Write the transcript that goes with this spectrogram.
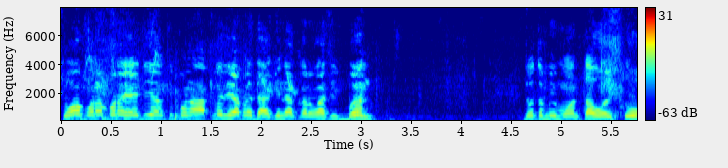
સો પરંપરા હેડી આવતી પણ આટલેથી આપણે દાગીના કરવાથી બંધ. જો તમે માનતા હોય તો.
